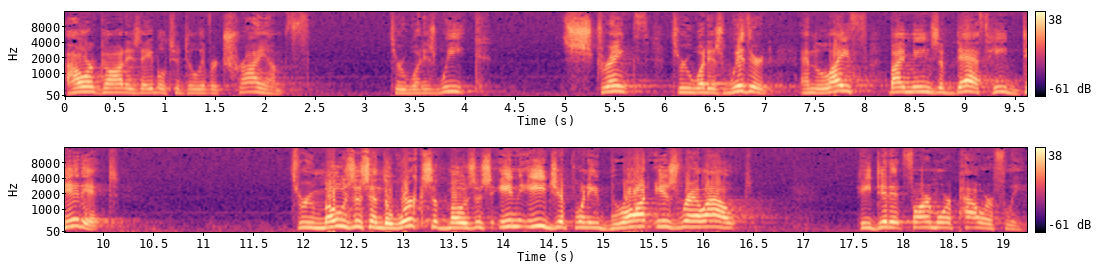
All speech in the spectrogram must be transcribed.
Our God is able to deliver triumph through what is weak, strength through what is withered, and life by means of death. He did it through Moses and the works of Moses in Egypt when he brought Israel out. He did it far more powerfully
